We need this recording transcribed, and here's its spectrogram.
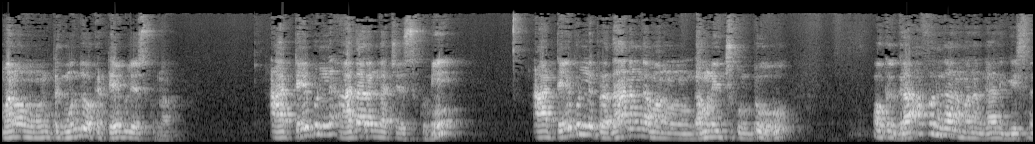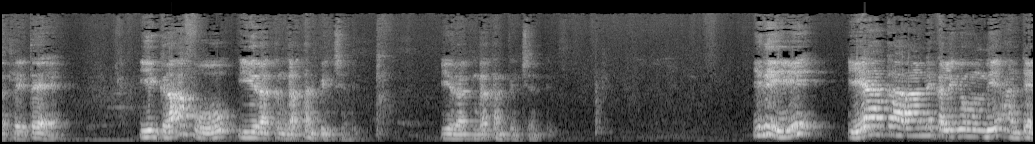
మనం ఇంతకు ముందు ఒక టేబుల్ వేసుకున్నాం. ఆ టేబుల్ని ఆధారంగా చేసుకుని ఆ టేబుల్ని ప్రధానంగా మనం గమనించుకుంటూ ఒక గ్రాఫ్ను కానీ మనం కానీ గీసినట్లయితే ఈ గ్రాఫ్ ఈ రకంగా కనిపించింది. ఈ రకంగా కనిపించింది. ఇది ఏ ఆకారాన్ని కలిగి ఉంది అంటే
